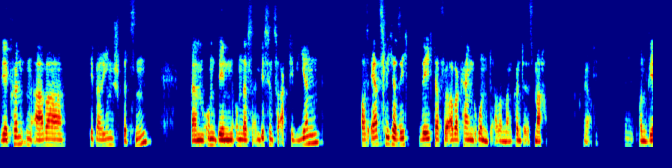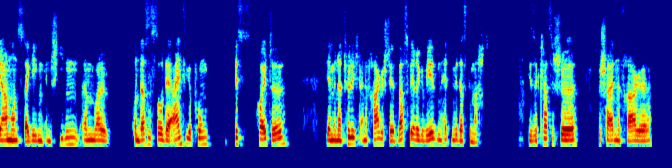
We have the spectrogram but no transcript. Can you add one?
Wir könnten aber Heparin spritzen, ähm, um den, um das ein bisschen zu aktivieren. Aus ärztlicher Sicht sehe ich dafür aber keinen Grund, aber man könnte es machen. Ja. Und wir haben uns dagegen entschieden, ähm, weil, und das ist so der einzige Punkt bis heute, der mir natürlich eine Frage stellt, was wäre gewesen, hätten wir das gemacht? Diese klassische, bescheidene Frage,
